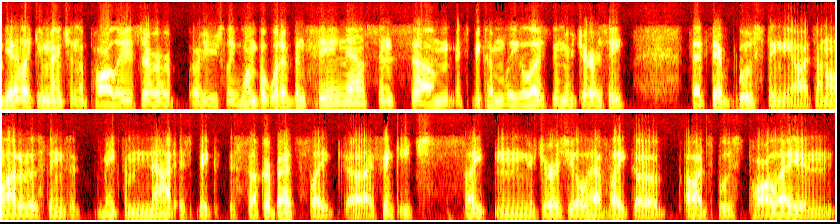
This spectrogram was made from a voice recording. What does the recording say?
yeah, like you mentioned, the parlays are are usually one. But what I've been seeing now since um it's become legalized in New Jersey that they're boosting the odds on a lot of those things that make them not as big as sucker bets. Like uh, I think each site in New Jersey will have like a odds boost parlay, and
